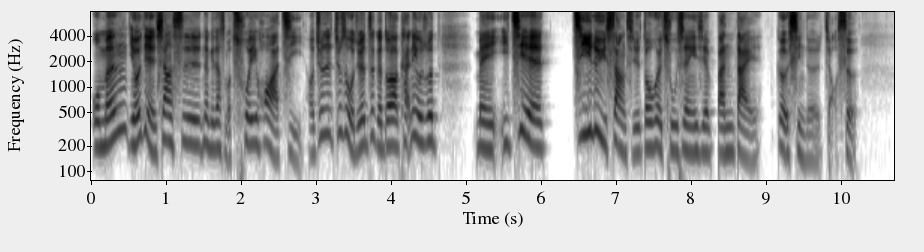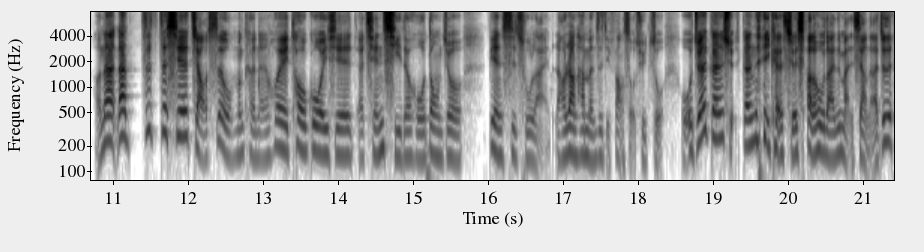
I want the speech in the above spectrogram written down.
我们有点像是那个叫什么催化剂哦，就是就是我觉得这个都要看。例如说每一届几率上其实都会出现一些班带个性的角色。哦，那那这这些角色我们可能会透过一些呃前期的活动就。辨识出来，然后让他们自己放手去做。我觉得跟学 跟那个学校的互动还是蛮像的啊，就是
